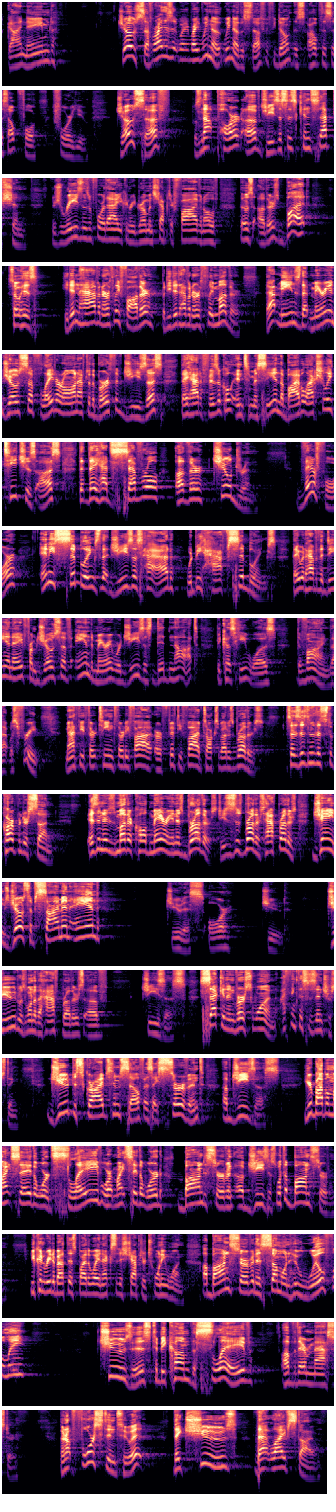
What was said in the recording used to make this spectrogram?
A guy named Joseph, right? Is, right? We know, we know this stuff. If you don't, this, I hope this is helpful for you. Joseph was not part of Jesus' conception. There's reasons before that. You can read Romans chapter 5 and all of those others. But, so his, he didn't have an earthly father, but he did have an earthly mother. That means that Mary and Joseph, later on, after the birth of Jesus, they had physical intimacy, and the Bible actually teaches us that they had several other children. Therefore, any siblings that Jesus had would be half siblings. They would have the DNA from Joseph and Mary, where Jesus did not, because he was divine. That was free. Matthew 13, 35 or 55 talks about his brothers. It says, Isn't this the carpenter's son? Isn't his mother called Mary and his brothers, Jesus' brothers, half brothers, James, Joseph, Simon, and Judas or Jude? Jude was one of the half brothers of Jesus. Second, in verse 1, I think this is interesting. Jude describes himself as a servant of Jesus. Your Bible might say the word slave, or it might say the word bondservant of Jesus. What's a bondservant? You can read about this, by the way, in Exodus chapter 21. A bondservant is someone who willfully chooses to become the slave of their master. They're not forced into it, they choose that lifestyle.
